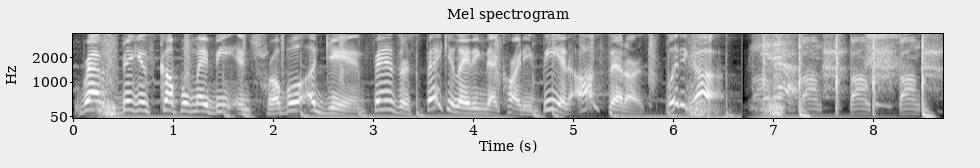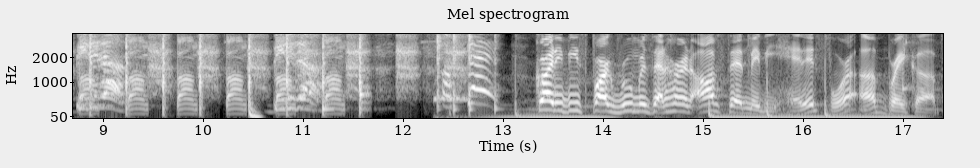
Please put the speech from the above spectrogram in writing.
Rap's biggest couple may be in trouble again. Fans are speculating that Cardi B and Offset are splitting up. Cardi B sparked rumors that her and Offset may be headed for a breakup.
